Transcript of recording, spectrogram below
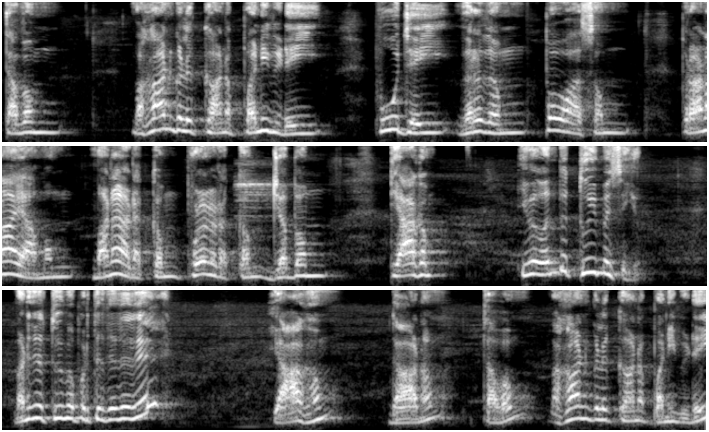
தவம் மகான்களுக்கான பணிவிடை பூஜை விரதம் உபவாசம் பிராணாயாமம் மன அடக்கம் புலனடக்கம் ஜபம் தியாகம் இவை வந்து தூய்மை செய்யும். மனிதனை தூய்மைப்படுத்துறது எது? யாகம் தானம் தவம் மகான்களுக்கான பணிவிடை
